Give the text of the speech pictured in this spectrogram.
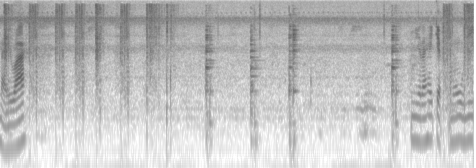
ไหนวะ มีอะไรให้เก็บงูนี่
